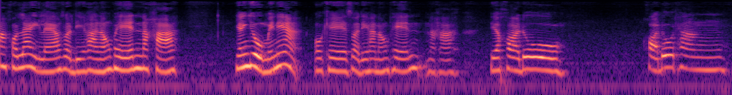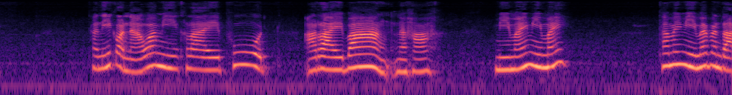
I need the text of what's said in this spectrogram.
มาคนแรกอีกแล้ว สวัสดีค่ะน้องเพนนะคะ ยังอยู่ไหมเนี่ย โอเค สวัสดีค่ะน้องเพนนะคะ เดี๋ยวขอดู ขอดูทาง ทางนี้ก่อนนะว่ามีใครพูดอะไรบ้างนะคะ มีไหมมีไหม ถ้าไม่มีไม่เป็นไร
